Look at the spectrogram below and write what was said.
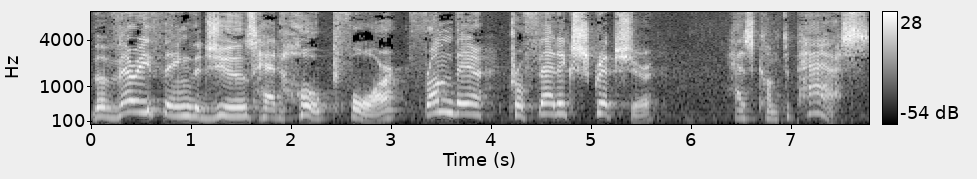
the very thing the Jews had hoped for from their prophetic scripture has come to pass.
